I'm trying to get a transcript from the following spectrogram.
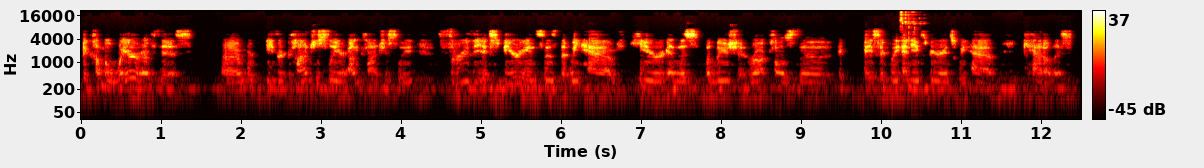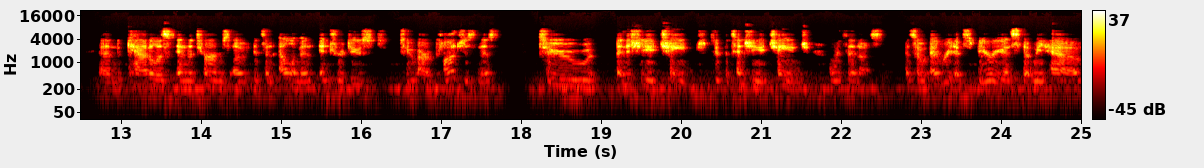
become aware of this uh, either consciously or unconsciously through the experiences that we have here in this illusion. Ra calls the basically any experience we have catalyst. And catalyst in the terms of it's an element introduced to our consciousness to initiate change, to potentiate change within us. And so every experience that we have,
